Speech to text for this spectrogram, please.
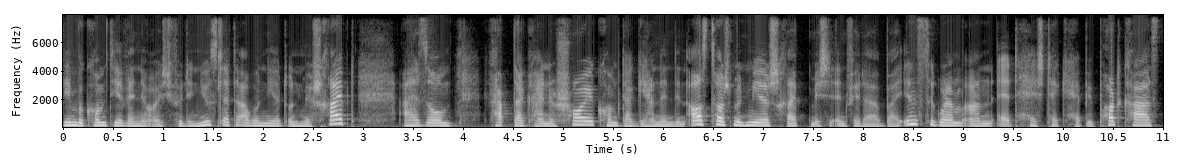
Den bekommt ihr, wenn ihr euch für den Newsletter abonniert und mir schreibt. Also Habt da keine Scheu, kommt da gerne in den Austausch mit mir, schreibt mich entweder bei Instagram an, at Hashtag Happy Podcast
